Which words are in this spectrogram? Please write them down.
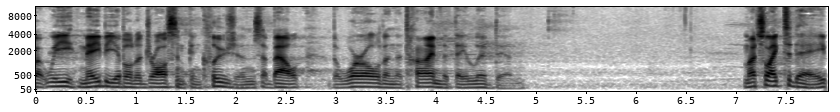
but we may be able to draw some conclusions about the world and the time that they lived in. Much like today,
